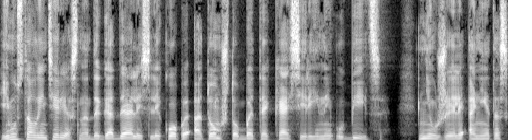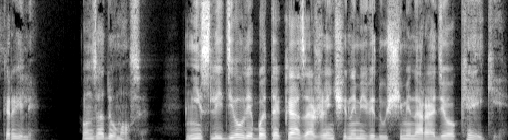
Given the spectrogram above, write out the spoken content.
Ему стало интересно, догадались ли копы о том, что БТК — серийный убийца. Неужели они это скрыли? Он задумался. Не следил ли БТК за женщинами, ведущими на радио Кейки?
